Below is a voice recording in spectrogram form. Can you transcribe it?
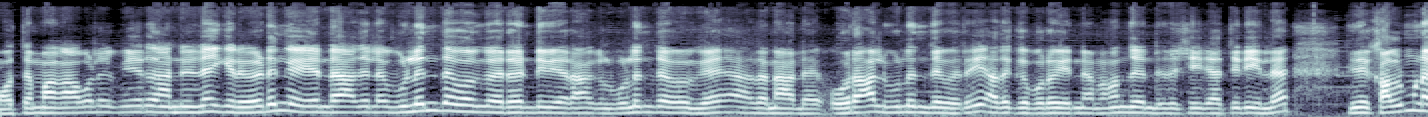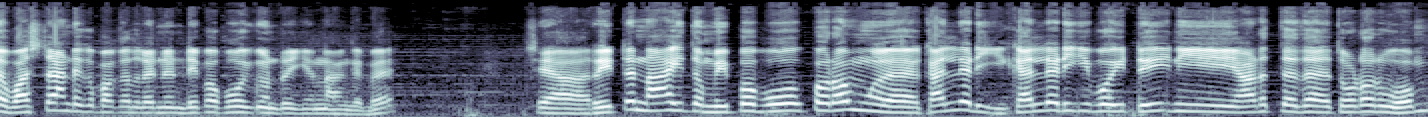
மொத்தமாக அவ்வளோ பேர் நான் நினைக்கிறேன். எடுங்க ஏன்னா அதில் விழுந்தவங்க ரெண்டு பேராக விழுந்தவங்க. அதனால் ஒரு ஆள் விழுந்தவர் அதுக்கப்புறம் என்ன நடந்தது சரியா தெரியல. இது கல்முனை பஸ் ஸ்டாண்டுக்கு பக்கத்தில் நின்று இப்போ போய்கொண்டிருக்கேன் நாங்கள் இப்போ. ரிட்டன் ஆகிட்டோம். இப்போ போக போகிறோம் கல்லடிக்கு கல்லடிக்கு போயிட்டு நீ அடுத்ததை தொடருவோம்.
